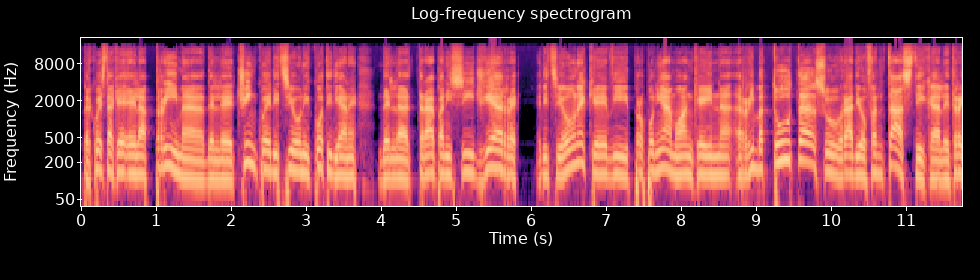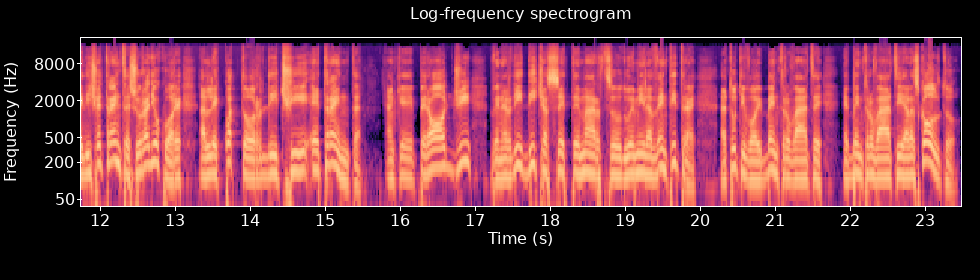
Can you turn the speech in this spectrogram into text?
per questa che è la prima delle cinque edizioni quotidiane del Trapanissi GR. Edizione che vi proponiamo anche in ribattuta su Radio Fantastica alle 13.30 e su Radio Cuore alle 14.30 anche per oggi, venerdì 17 marzo 2023. A tutti voi ben trovate e ben trovati all'ascolto.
